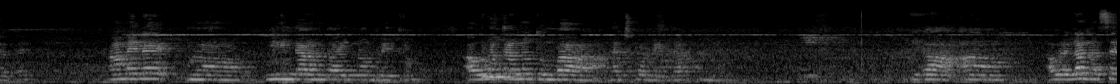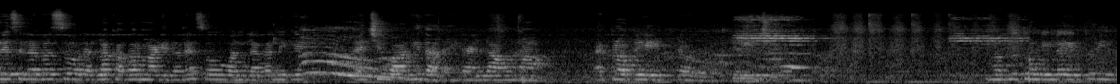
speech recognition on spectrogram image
ಜೊತೆ. ಆಮೇಲೆ ಲಿಂಡಾ ಅಂತ ಇನ್ನೊಬ್ರು ಇದ್ರು. ಅವ್ರ ಹತ್ರನೂ ತುಂಬ ಹಚ್ಕೊಂಡಿದ್ದ. ಈಗ ಅವರೆಲ್ಲ ನರ್ಸರಿ ಸಿಲೆಬಸ್ ಅವರೆಲ್ಲ ಕವರ್ ಮಾಡಿದ್ದಾರೆ. ಸೊ ಒಂದು ಲೆವೆಲಿಗೆ ಅಚೀವ್ ಆಗಿದ್ದಾರೆ. ಈಗ ಎಲ್ಲ ಅವನ ಅಪ್ರೋಪ್ರಿಯೇಟ್ ಮೊದಲು ತುಂಬಿಲ್ಲ ಇತ್ತು, ಈಗ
